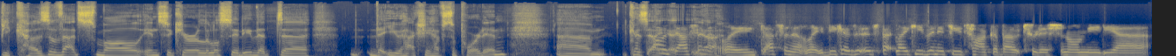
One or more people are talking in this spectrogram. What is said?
because of that small insecure little city that uh, that you actually have support in because um, oh I, definitely yeah. definitely because it's like even if you talk about traditional media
